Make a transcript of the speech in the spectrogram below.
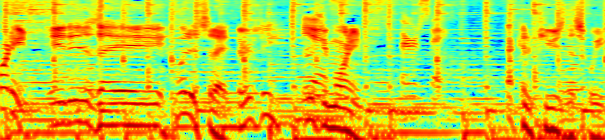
Morning. It is a, what is today? Thursday? Thursday Yes. morning. Thursday. Got confused this week.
